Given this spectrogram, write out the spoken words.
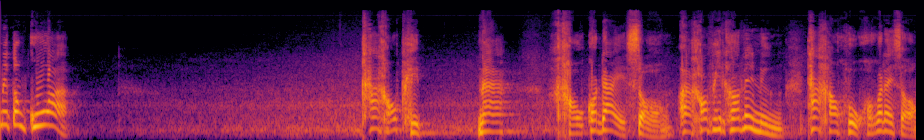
ไม่ต้องกลัว ถ้าเขาผิดนะ เขาก็ได้สองอะเขาผิดเขาได้หนึ่งถ้าเขาถูกเขาก็ได้สอง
